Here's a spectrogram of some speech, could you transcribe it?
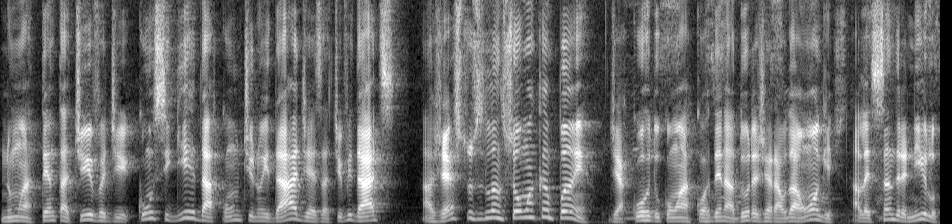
Numa tentativa de conseguir dar continuidade às atividades, a Gestos lançou uma campanha. De acordo com a coordenadora geral da ONG, Alessandra Nilo,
